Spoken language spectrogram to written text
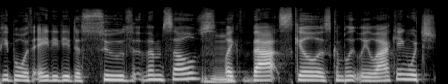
people with ADD to soothe themselves. Mm-hmm. Like that skill is completely lacking, which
